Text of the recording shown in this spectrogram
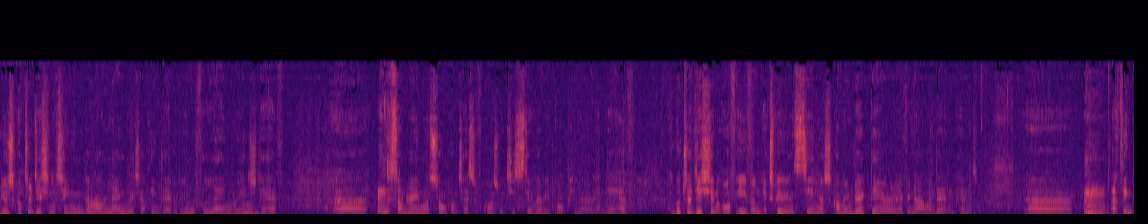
musical tradition of singing their own language. I think they have a beautiful language. They have uh, the Sanremo Song Contest, of course, which is still very popular, and they have a good tradition of even experienced singers coming back there every now and then. And uh, I think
